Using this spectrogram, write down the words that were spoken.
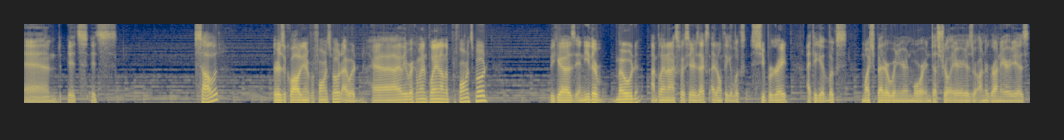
And it's it's solid. There is a quality and performance mode. I would highly recommend playing on the performance mode because in either mode, I'm playing on Xbox Series X. I don't think it looks super great. I think it looks much better when you're in more industrial areas or underground areas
